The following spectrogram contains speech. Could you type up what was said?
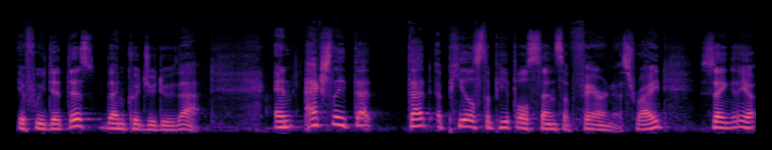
If we did this, then could you do that? And actually, that that appeals to people's sense of fairness, right? Saying, you know,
